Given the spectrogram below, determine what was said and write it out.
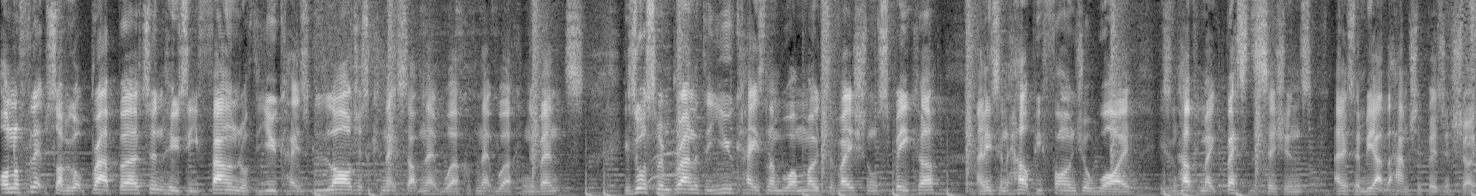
On the flip side, we've got Brad Burton, who's the founder of the UK's largest connected up network of networking events. He's also been branded the UK's number one motivational speaker, and he's going to help you find your why. He's going to help you make better decisions, and he's going to be at the Hampshire Business Show.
